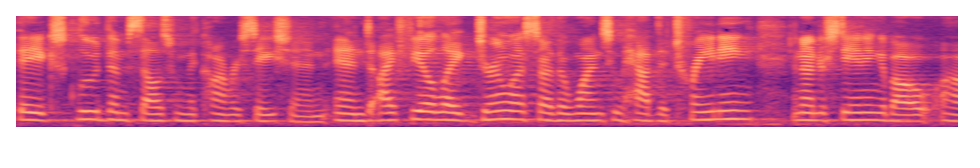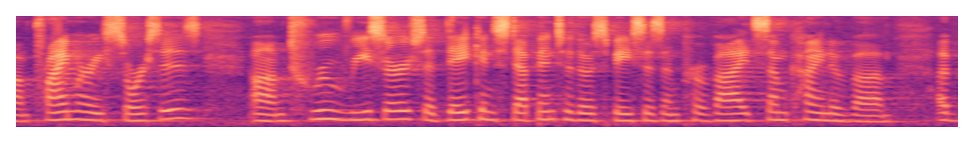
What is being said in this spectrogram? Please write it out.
they exclude themselves from the conversation. And I feel like journalists are the ones who have the training and understanding about um, primary sources, um, true research, that they can step into those spaces and provide some kind of um, a,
